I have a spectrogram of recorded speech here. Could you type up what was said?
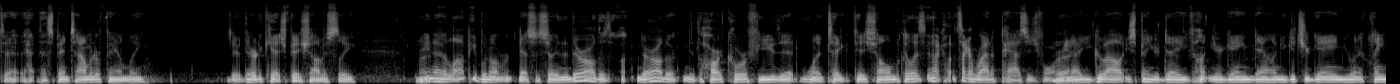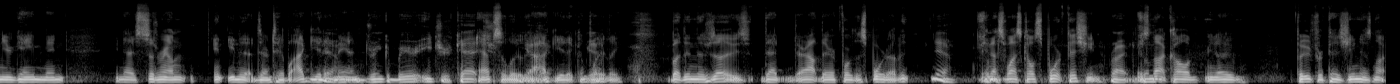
to, to spend time with their family. They're there to catch fish, obviously. You know, a lot of people don't necessarily. There are the there are the, the hardcore few that want to take fish home because it's like it's like a rite of passage for them. Right. You know, you go out, you spend your day hunting your game down, you get your game, you want to clean your game, and then you know sit around and eat at the dinner table. I get yeah. it, man. Drink a beer, eat your catch. Absolutely, I get it completely. But then there's those that they're out there for the sport of it, Yeah, and that's why it's called sport fishing. Right. It's not called you know food for fishing. It's not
